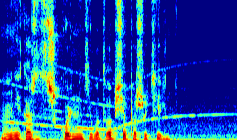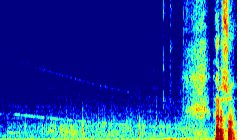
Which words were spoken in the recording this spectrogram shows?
Мне кажется, школьники вот вообще пошутили. Хорошо.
